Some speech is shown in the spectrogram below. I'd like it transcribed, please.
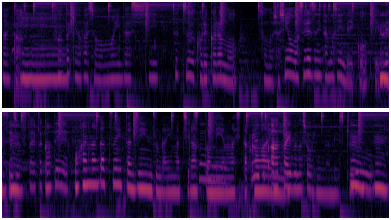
なんかその時のファッションを思い出しつつこれからもその初心を忘れずに楽しんでいこうっていうメッセージを伝えたくて、うんうん、お花がついたジーンズが今ちらっと見えました。これはちょっとアーカイブの商品なんですけど、うんうん、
